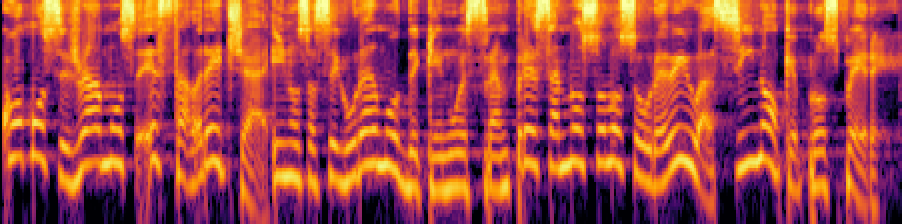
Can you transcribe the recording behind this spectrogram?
¿Cómo cerramos esta brecha y nos aseguramos de que nuestra empresa no solo sobreviva, sino que prospere?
